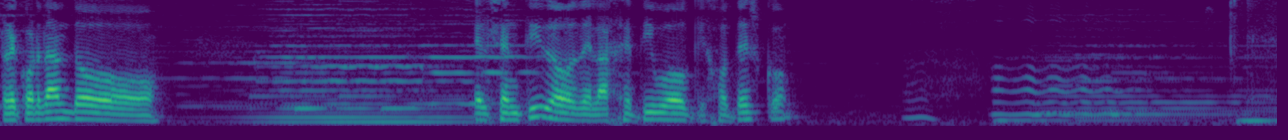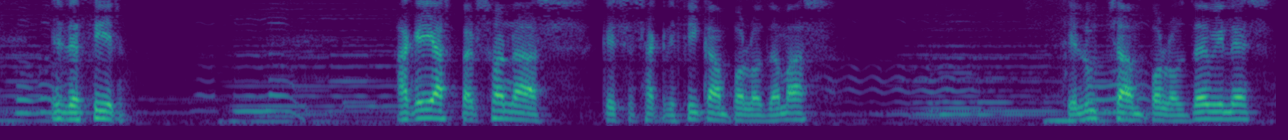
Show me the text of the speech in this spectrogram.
recordando el sentido del adjetivo quijotesco, es decir, aquellas personas que se sacrifican por los demás, que luchan por los débiles,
